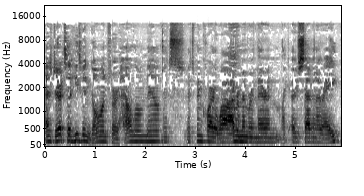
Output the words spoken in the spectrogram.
as Jarrett said, he's been gone for how long now? It's it's been quite a while. I remember him there in like 07, 08.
